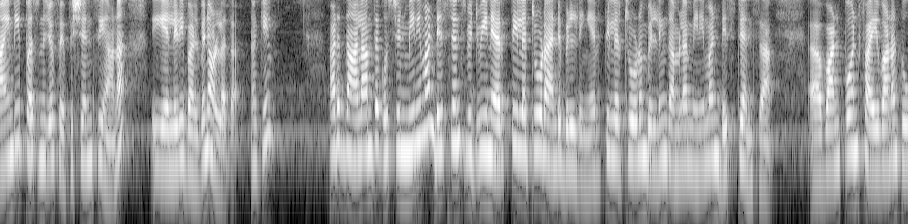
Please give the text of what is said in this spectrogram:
നയന്റി പെർസെന്റേജ് ഓഫ് എഫിഷ്യൻസിയാണ് ഈ എൽ ഇ ഡി ബൾബിനുള്ളത് ഓക്കെ അടുത്ത നാലാമത്തെ question minimum distance between earth electrode and building earth ഇലക്ട്രോഡും ബിൽഡിംഗ് തമ്മിലുള്ള minimum distance one point five ആണോ ടു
